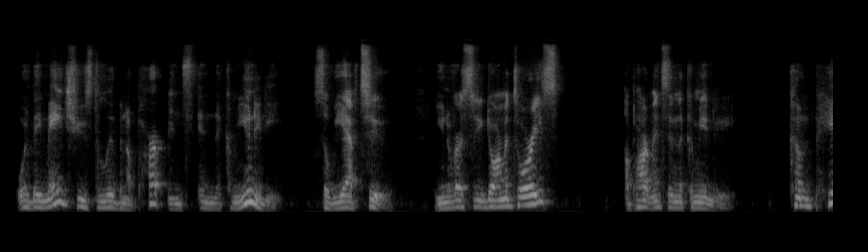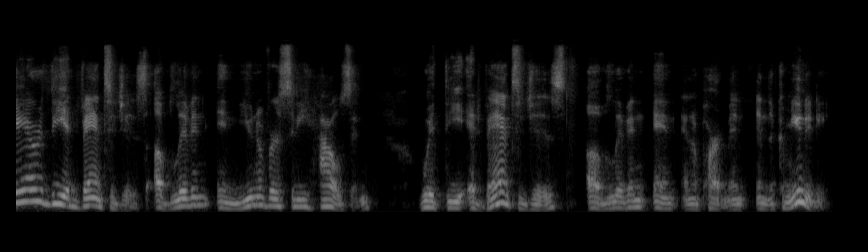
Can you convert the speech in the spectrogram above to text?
or they may choose to live in apartments in the community. So we have two. university dormitories, apartments in the community. Compare the advantages of living in university housing with the advantages of living in an apartment in the community.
